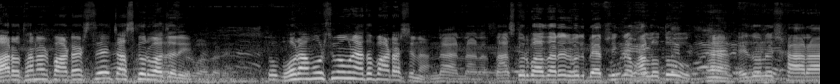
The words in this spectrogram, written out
বারো থানার পাট আসছে চাষকর বাজারে। তো ভোরা মরশুমে মনে এত পাট আসে না। না না না চাঁচকর বাজারের হলে ব্যবসায়িকরা ভালো তো। হ্যাঁ। এই জন্য সারা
